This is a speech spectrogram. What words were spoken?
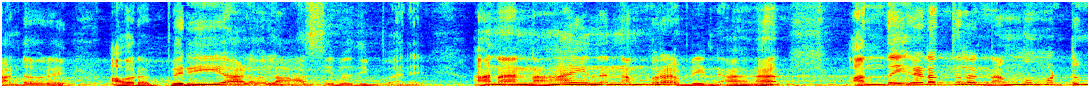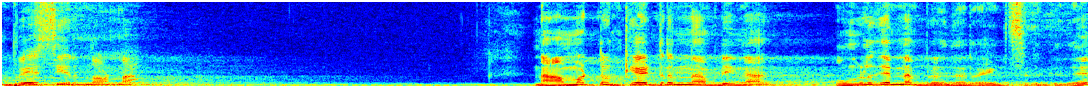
ஆண்டவர் அவரை பெரிய அளவில் ஆசை ஆசீர்வதிப்பார். ஆனால் நான் என்ன நம்புறேன் அப்படின்னா அந்த இடத்துல நம்ம மட்டும் பேசியிருந்தோம்னா நான் மட்டும் கேட்டிருந்தேன் அப்படின்னா உங்களுக்கு என்ன பிரதர் ரைட்ஸ் இருக்குது?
